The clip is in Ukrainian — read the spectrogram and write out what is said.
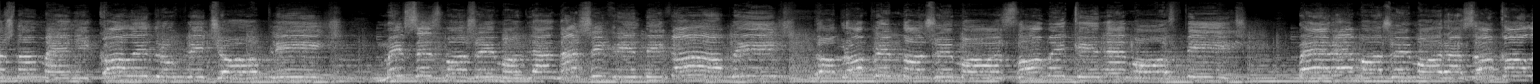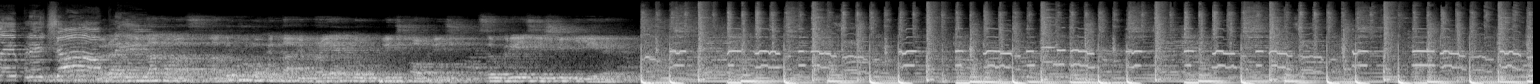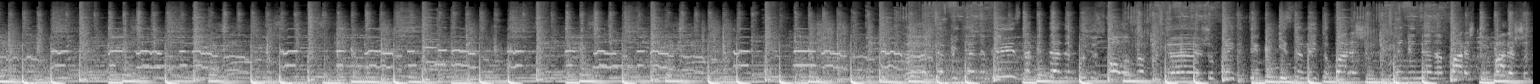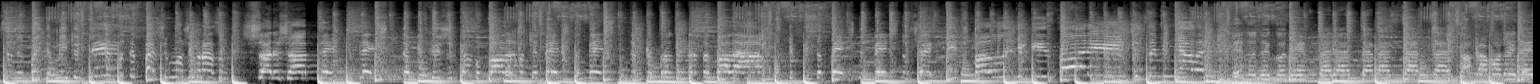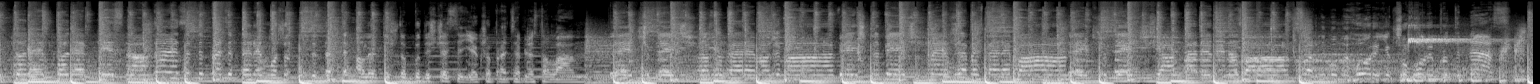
можна мені, коли друг пліч пліч. Ми все зможемо для наших рідних облич. Добро примножимо, зло ми кинемо в піч. Переможемо разом, коли пліч пліч. Вітати вас на другому етапі проєкту Пліч опліч Всеукраїнські шкільні ліги. Не вийде мій дитин Бути першим можем разом. Шариш аптек, ти плеч, ти під хижика попали Бо ти веч, ти веч, ти ти проти нас запали А поки під печ, ти веч, то вже хіч Але тільки історії, чи це міняли Ти туди, куди вперед тебе серце. Завтра може йти туди, буде пізно. Знає, за те праця переможе усе Але точно буде щастя, якщо праця плюс талант Плеч плеч, разом opponent brought the knife.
